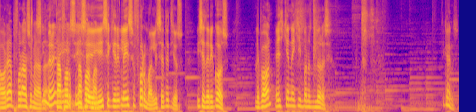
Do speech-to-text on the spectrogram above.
ωραία που φοράω σήμερα. Σήμερα τα, είναι, φορ- είσαι, τα είσαι, formal. είσαι, κύριε, λέει, είσαι formal, είσαι τέτοιος. Είσαι εταιρικός. Λοιπόν, Έχει και ένα εκεί πάνω στην τηλεόραση. Τι κάνεις;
